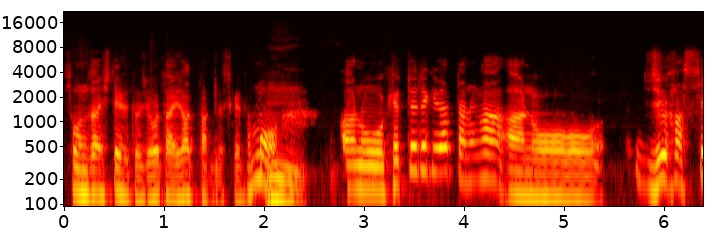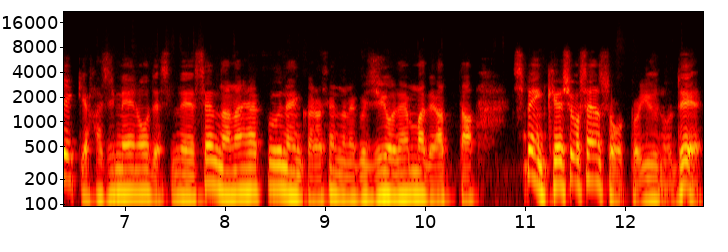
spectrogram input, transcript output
存在しているという状態だったんですけども、うん、あの、決定的だったのが、あの、18世紀初めのですね、1700年から1714年まであったスペイン継承戦争というので、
